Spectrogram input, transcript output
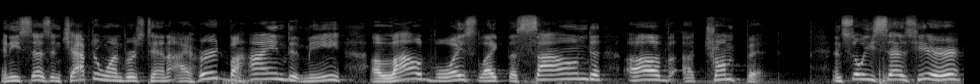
And he says in chapter 1, verse 10, I heard behind me a loud voice like the sound of a trumpet. And so he says here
